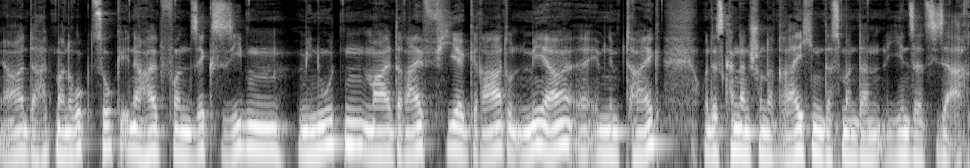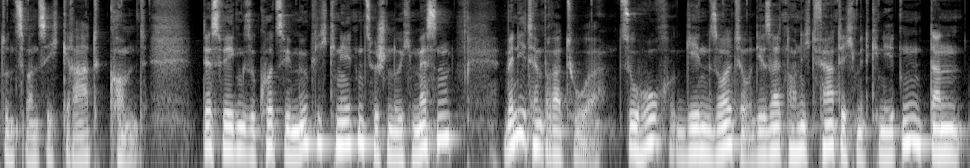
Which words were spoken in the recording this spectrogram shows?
Ja, da hat man ruckzuck innerhalb von sechs, sieben Minuten mal drei, vier Grad und mehr äh, in dem Teig. Und das kann dann schon reichen, dass man dann jenseits dieser 28 Grad kommt. Deswegen so kurz wie möglich kneten, zwischendurch messen. Wenn die Temperatur zu hoch gehen sollte und ihr seid noch nicht fertig mit Kneten, dann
